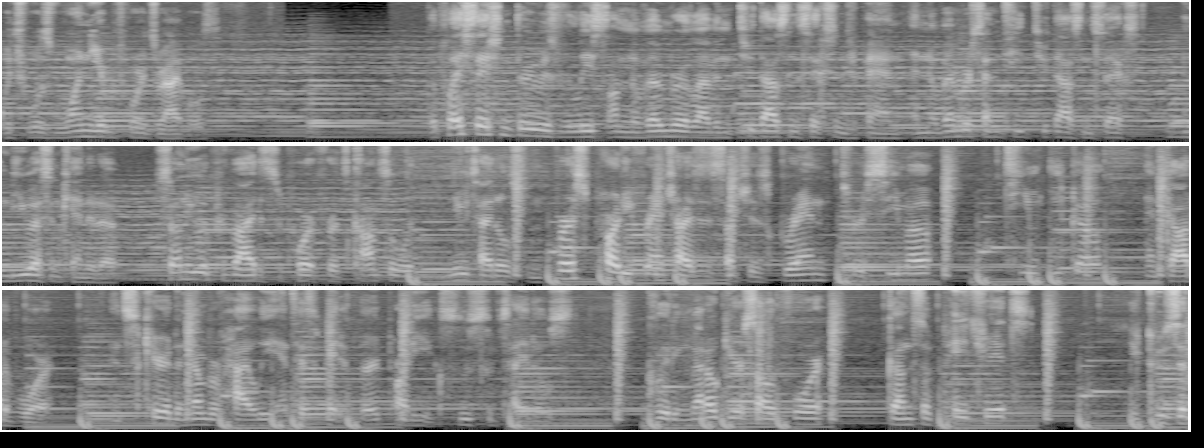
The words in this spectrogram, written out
which was one year before its rivals. The PlayStation 3 was released on November 11, 2006 in Japan and November 17, 2006 in the US and Canada. Sony would provide support for its console with new titles from first-party franchises such as Gran Turismo, Team Ico, and God of War, and secured a number of highly anticipated third-party exclusive titles, including Metal Gear Solid 4, Guns of Patriots, Yakuza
